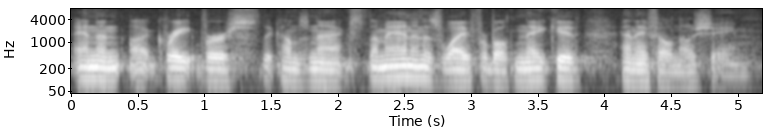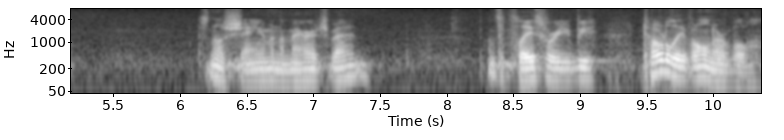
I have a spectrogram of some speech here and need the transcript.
And then a great verse that comes next. The man and his wife were both naked, and they felt no shame. There's no shame in the marriage bed. It's a place where you'd be totally vulnerable.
